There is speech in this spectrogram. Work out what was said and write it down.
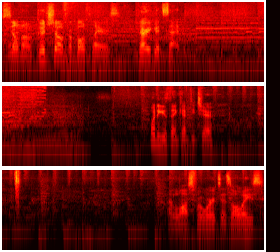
Still, though, good show from both players. Very good set. What do you think, Empty Chair? At a loss for words, as always.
